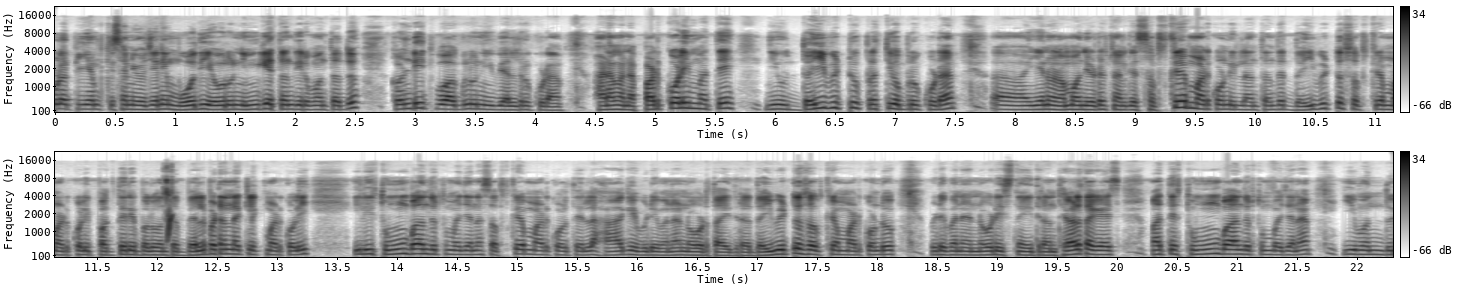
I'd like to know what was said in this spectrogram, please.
ಕೂಡ ಪಿ ಎಂ ಕಿಸಾನ್ ಯೋಜನೆ, ಮೋದಿ ಅವರು ನಿಮಗೆ ತಂದಿರುವಂಥದ್ದು ಖಂಡಿತವಾಗ್ಲೂ ನೀವೆಲ್ಲರೂ ಕೂಡ ಹಣವನ್ನು ಪಡ್ಕೊಳ್ಳಿ ಮತ್ತು ನೀವು ದಯವಿಟ್ಟು ಪ್ರತಿಯೊಬ್ಬರು ಕೂಡ ಏನು ನಮ್ಮ ಒಂದು ಯೂಟ್ಯೂಬ್ ಚಾನಲ್ಗೆ ಸಬ್ಸ್ಕ್ರೈಬ್ ಮಾಡ್ಕೊಂಡಿಲ್ಲ ಅಂತಂದರೆ ದಯವಿಟ್ಟು ಸಬ್ಸ್ಕ್ರೈಬ್ ಮಾಡ್ಕೊಳ್ಳಿ, ಪಕ್ಕದಲ್ಲಿ ಬರುವಂಥ ಬೆಲ್ ಬಟನ್ನ ಕ್ಲಿಕ್ ಮಾಡ್ಕೊಳ್ಳಿ. ಇಲ್ಲಿ ತುಂಬ ಅಂದರೆ ತುಂಬ ಜನ ಸಬ್ಸ್ಕ್ರೈಬ್ ಮಾಡ್ಕೊಳ್ತಾ ಇಲ್ಲ, ಹಾಗೆ ವಿಡಿಯೋವನ್ನು ನೋಡ್ತಾ ಇದ್ದೀರಾ. ದಯವಿಟ್ಟು ಸಬ್ಸ್ಕ್ರೈಬ್ ಮಾಡಿಕೊಂಡು ವಿಡಿಯೋವನ್ನು ನೋಡಿ ಸ್ನೇಹಿತರೆ ಅಂತ ಹೇಳ್ತಾ ಗೈಸ್ ಮತ್ತು ತುಂಬ ಅಂದರೆ ತುಂಬ ಜನ ಈ ಒಂದು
